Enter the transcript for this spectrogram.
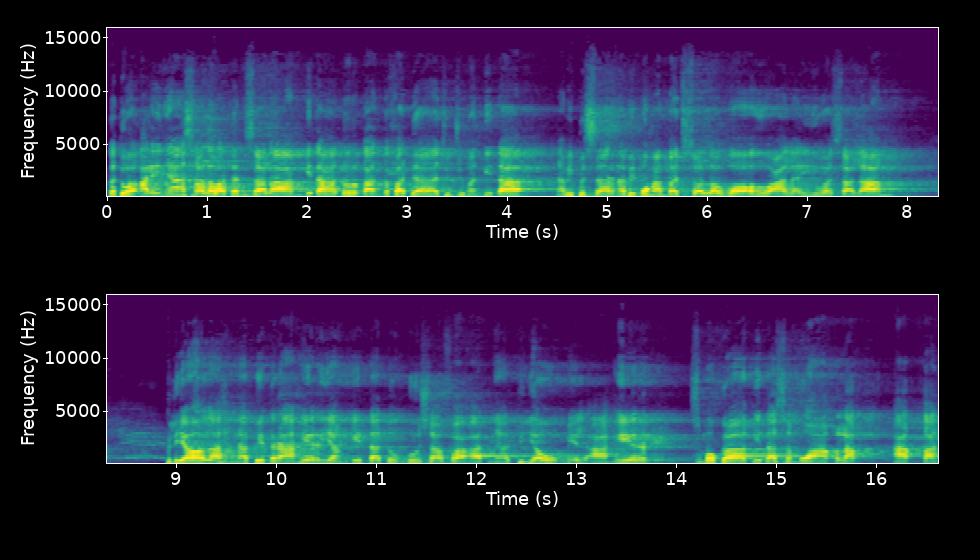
kedua kalinya salawat dan salam kita haturkan kepada junjungan kita Nabi besar Nabi Muhammad Sallallahu Alaihi Wasallam beliaulah Nabi terakhir yang kita tunggu syafaatnya di yaumil akhir semoga kita semua kelak akan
